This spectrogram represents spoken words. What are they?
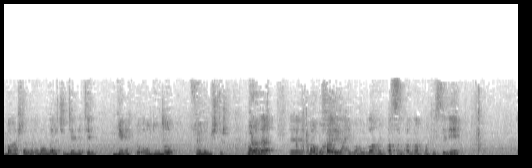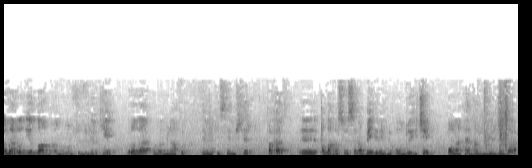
bağışladığını ve onlar için cennetin gerekli olduğunu söylemiştir. Burada e, İmam Bukhari Rahimahullah'ın asıl anlatmak istediği Ömer radıyallahu anh'unun sözüdür ki burada buna münafık demek istemiştir. Fakat e, Allah Resulü Aleyhisselam Bedir ehli olduğu için ona herhangi bir ceza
